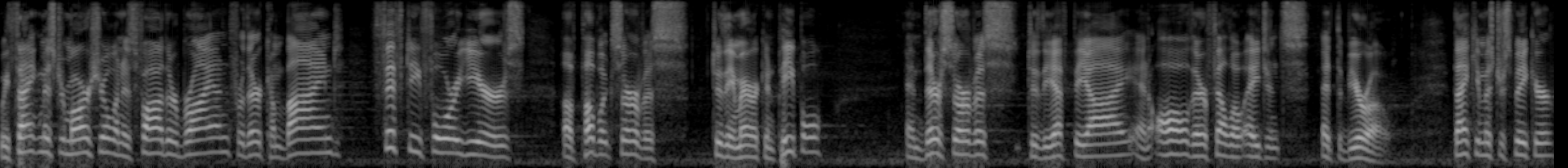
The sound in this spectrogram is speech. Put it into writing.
We thank Mr. Marshall and his father, Brian, for their combined 54 years of public service to the American people and their service to the FBI and all their fellow agents at the Bureau. Thank you, Mr. Speaker,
